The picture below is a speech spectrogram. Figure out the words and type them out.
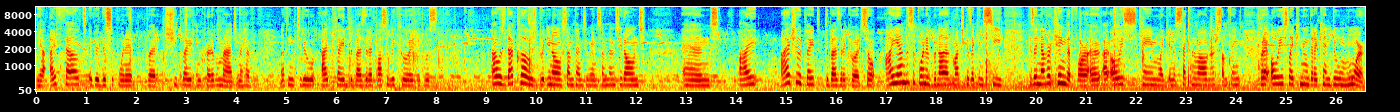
Yeah, I felt a bit disappointed, but she played incredible match, and I have nothing to do. I played the best that I possibly could. It was, I was that close, but you know, sometimes you win, sometimes you don't, and I, I actually played the best that I could. So I am disappointed, but not that much because I can see, because I never came that far. I, I always came like in a second round or something, but I always like knew that I can do more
